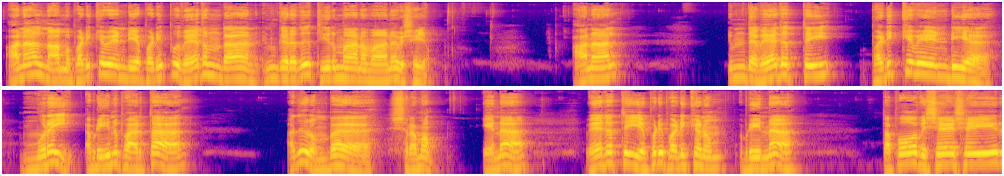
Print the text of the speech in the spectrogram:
ஆனால் நாம் படிக்க வேண்டிய படிப்பு வேதம்தான் என்கிறது தீர்மானமான விஷயம். ஆனால் இந்த வேதத்தை படிக்க வேண்டிய முறை அப்படின்னு பார்த்தா அது ரொம்ப சிரமம். ஏன்னா வேதத்தை எப்படி படிக்கணும் அப்படின்னா தப்போ விசேஷைர்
